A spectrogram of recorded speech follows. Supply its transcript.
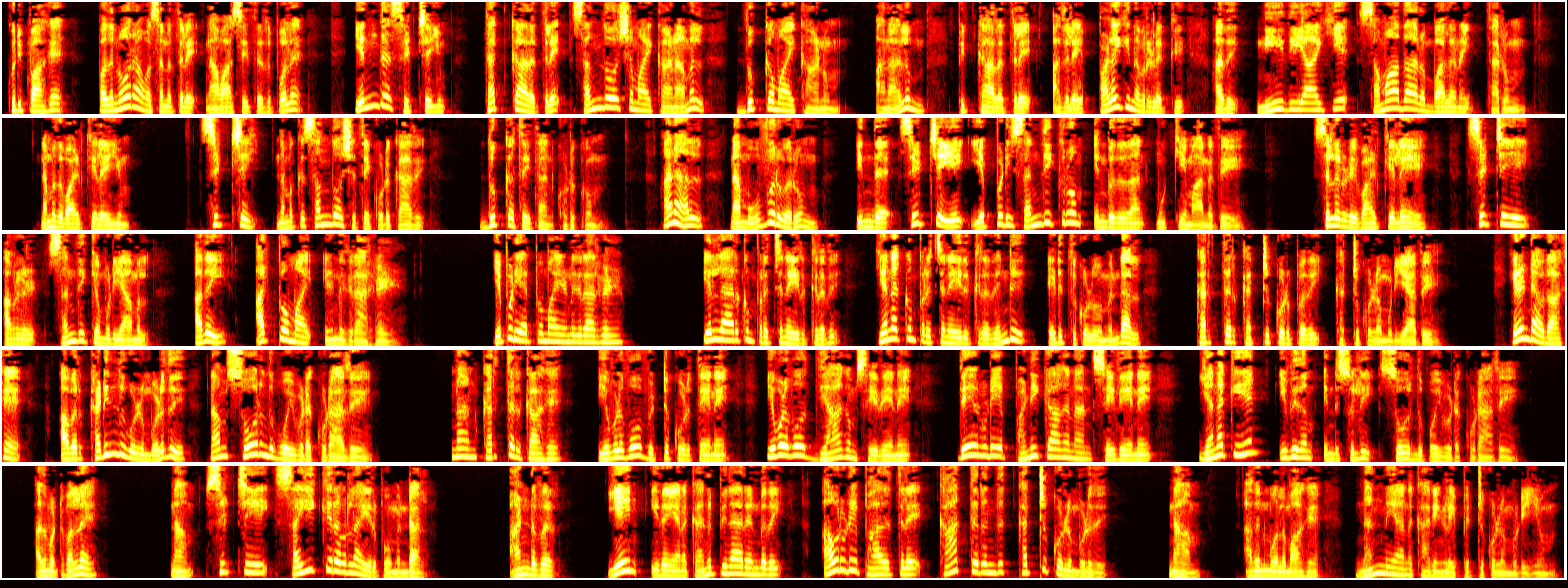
குறிப்பாக பதினோராம் வசனத்திலே நான் வாசித்தது போல எந்த சிக்ஷையும் தற்காலத்திலே சந்தோஷமாய் காணாமல் துக்கமாய் காணும். ஆனாலும் பிற்காலத்திலே அதிலே பழகினவர்களுக்கு அது நீதியாகிய சமாதான பலனை தரும். நமது வாழ்க்கையிலேயும். சிற்சை நமக்கு சந்தோஷத்தை கொடுக்காது. துக்கத்தை தான் கொடுக்கும். ஆனால் நாம் ஒவ்வொருவரும் இந்த சிற்சையை எப்படி சந்திக்கிறோம் என்பதுதான் முக்கியமானது. சிலருடைய வாழ்க்கையிலே சிற்சையை அவர்கள் சந்திக்க முடியாமல் அதை அற்பமாய் எண்ணுகிறார்கள். எப்படி அற்பமாய் எண்ணுகிறார்கள்? எல்லாருக்கும் பிரச்சனை இருக்கிறது எனக்கும் பிரச்சனை இருக்கிறது என்று எடுத்துக்கொள்வோம் என்றால் கர்த்தர் கற்றுக் கொடுப்பதை கற்றுக்கொள்ள முடியாது. இரண்டாவதாக அவர் கடிந்து கொள்ளும் பொழுது நாம் சோர்ந்து போய்விடக்கூடாது. நான் கர்த்தருக்காக எவ்வளவோ விட்டுக் கொடுத்தேனே எவ்வளவோ தியாகம் செய்தேனே தேவனுடைய பணிக்காக நான் செய்தேனே எனக்கு ஏன் இவ்விதம் என்று சொல்லி சோர்ந்து போய்விடக்கூடாது? அது மட்டுமல்ல நாம் சிற்சையை சகிக்கிறவர்களாய் இருப்போம் என்றால் ஆண்டவர் ஏன் இதை எனக்கு அனுப்பினார் என்பதை அவருடைய பாதத்திலே காத்திருந்து கற்றுக்கொள்ளும் பொழுது நாம் அதன் மூலமாக நன்மையான காரியங்களை பெற்றுக்கொள்ள முடியும்.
